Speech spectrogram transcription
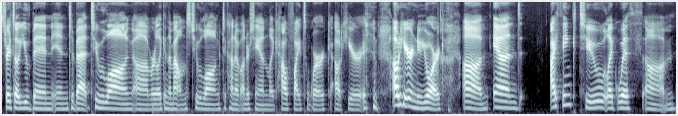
Straizo you've been in Tibet too long, um, or like in the mountains too long to kind of understand like how fights work out here in, out here in New York. Um, and I think too, like with um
